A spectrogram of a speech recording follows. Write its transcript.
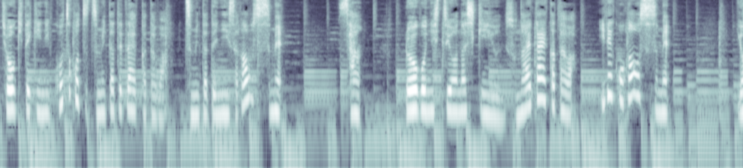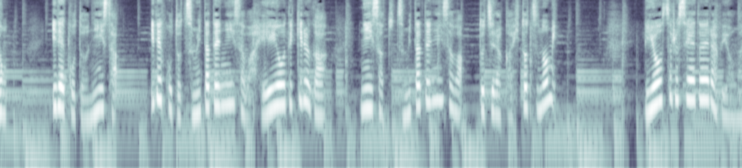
長期的にコツコツ積み立てたい方は積み立て NISA がおすすめ。3、老後に必要な資金を備えたい方はイデコがおすすめ。4、イデコと NISA、イデコと積立 NISA は併用できるが、NISA と積立 NISA はどちらか一つのみ。利用する制度選びを間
